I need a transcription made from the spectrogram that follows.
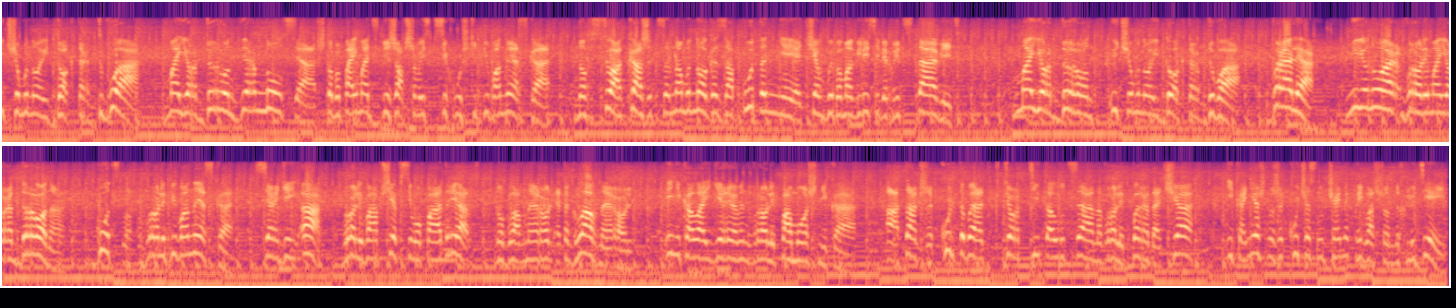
и Чумной Доктор 2. Майор Дрон вернулся, чтобы поймать сбежавшего из психушки Пиванеска. Но все окажется намного запутаннее, чем вы бы могли себе представить. Майор Дрон и Чумной Доктор 2. В ролях Ньюнуар в роли майора Дрона, Гуцлов в роли Пиванеска, Сергей А в роли вообще всего подряд, но главная роль это главная роль, и Николай Еремин в роли помощника, а также культовый актер Тита Луциана в роли Бородача и, конечно же, куча случайных приглашенных людей.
